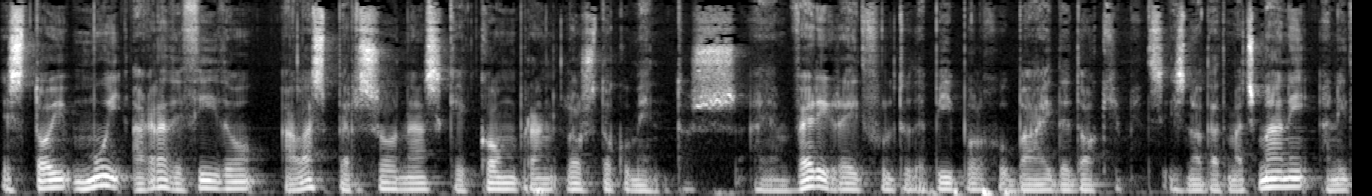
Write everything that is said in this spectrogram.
Estoy muy agradecido a las personas que compran los documentos. I am very grateful to the people who buy the documents. It's not that much money and it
